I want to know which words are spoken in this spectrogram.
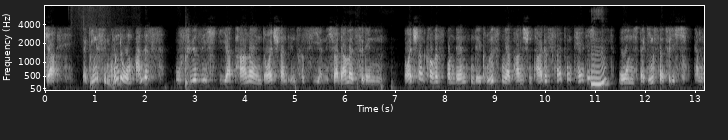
Tja, da ging es im Grunde um alles, wofür sich die Japaner in Deutschland interessieren. Ich war damals für den Deutschland-Korrespondenten der größten japanischen Tageszeitung tätig. Mhm. Und da ging es natürlich ganz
